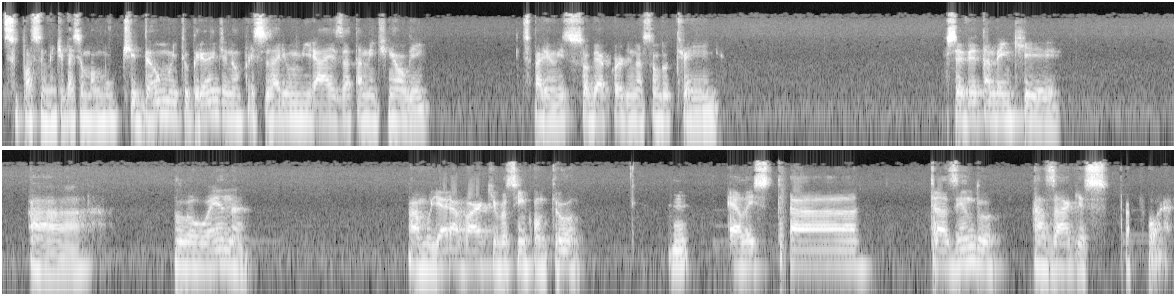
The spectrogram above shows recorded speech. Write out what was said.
supostamente vai ser uma multidão muito grande, não precisariam mirar exatamente em alguém. Eles fariam isso sob a coordenação do training. Você vê também que a Rowena, a mulher avar que você encontrou, Uhum. ela está trazendo as águias para fora,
